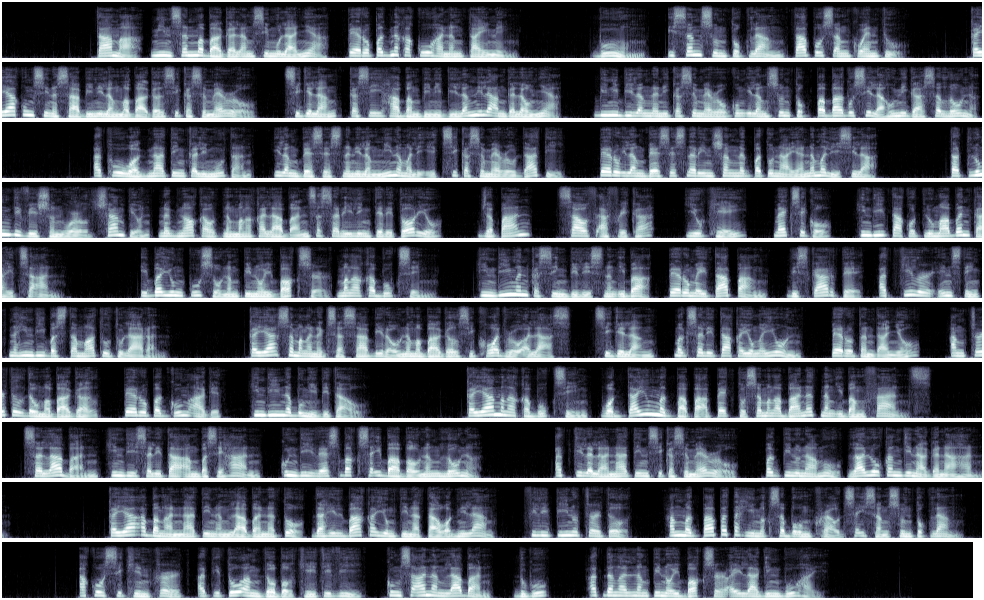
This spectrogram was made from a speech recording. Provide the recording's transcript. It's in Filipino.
Tama, minsan mabagal ang simula niya, pero pag nakakuha ng timing. Boom! Isang suntok lang, tapos ang kwento. Kaya kung sinasabi nilang mabagal si Casimero, sige lang, kasi habang binibilang nila ang galaw niya, binibilang na ni Casimero kung ilang suntok pa bago sila humiga sa lona. At huwag nating kalimutan, ilang beses na nilang minamaliit si Casimero dati, pero ilang beses na rin siyang nagpatunayan na mali sila. Tatlong Division World Champion, nag-knockout ng mga kalaban sa sariling teritoryo, Japan, South Africa, UK, Mexico, hindi takot lumaban kahit saan. Iba yung puso ng Pinoy boxer, mga kabuksing. Hindi man kasing bilis ng iba, pero may tapang, diskarte, at killer instinct na hindi basta matutularan. Kaya sa mga nagsasabi raw na mabagal si Quadro Alas, sige lang, magsalita kayo ngayon, pero tandaan nyo, ang turtle daw mabagal, pero pag kumagit, hindi na bumibitaw. Kaya mga kabuksing, huwag tayong magpapaapekto sa mga banat ng ibang fans. Sa laban, hindi salita ang basehan, kundi resback sa ibabaw ng lona. At kilala natin si Casimero, pag pinuna mo, lalo kang ginaganahan. Kaya abangan natin ang laban na to dahil baka yung tinatawag nilang Filipino Turtle ang magpapatahimak sa buong crowd sa isang suntok lang. Ako si Kin Kurt at ito ang Double KTV kung saan ang laban, dugo, at dangal ng Pinoy boxer ay laging buhay.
